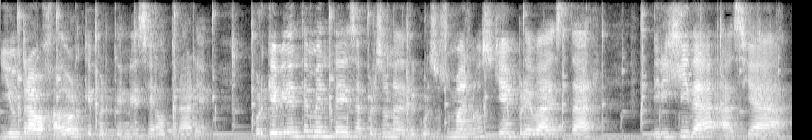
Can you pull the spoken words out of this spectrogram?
y un trabajador que pertenece a otra área. Porque evidentemente esa persona de recursos humanos siempre va a estar dirigida hacia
